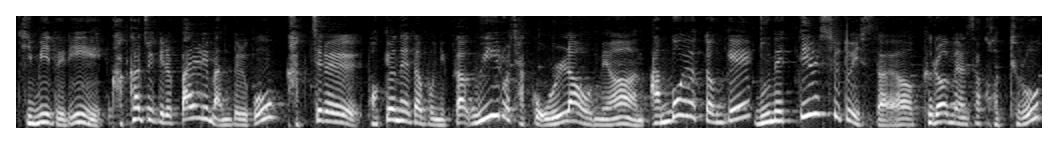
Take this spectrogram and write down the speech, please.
기미들이 각화주기를 빨리 만들고 각질을 벗겨내다 보니까 위로 자꾸 올라오면 안 보였던 게 눈에 띌 수도 있어요. 그러면서 겉으로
